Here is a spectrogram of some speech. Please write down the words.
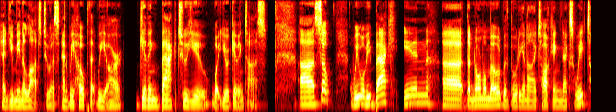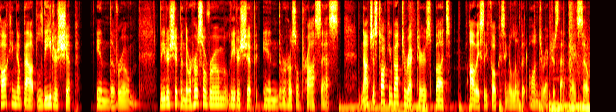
and you mean a lot to us, and we hope that we are giving back to you what you're giving to us. Uh, so we will be back in uh, the normal mode with Booty and I talking next week, talking about leadership in the room. Leadership in the rehearsal room, leadership in the rehearsal process. Not just talking about directors, but obviously focusing a little bit on directors that way. So,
